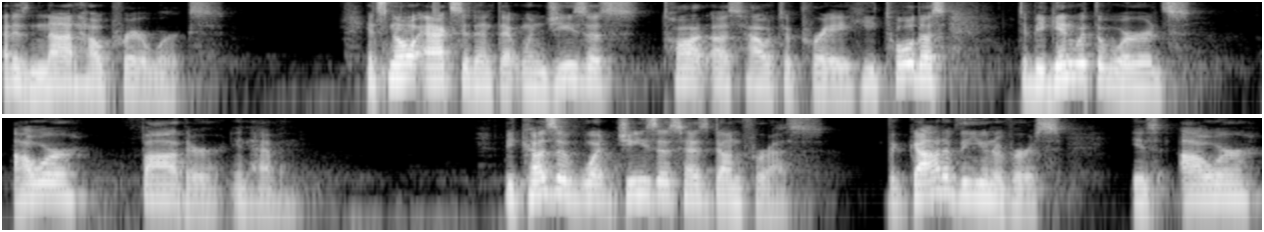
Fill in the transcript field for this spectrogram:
that is not how prayer works. It's no accident that when Jesus taught us how to pray, he told us to begin with the words, Our Father in heaven. Because of what Jesus has done for us, the God of the universe is our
